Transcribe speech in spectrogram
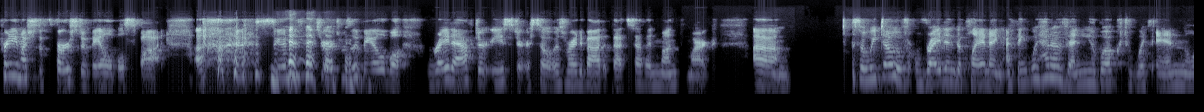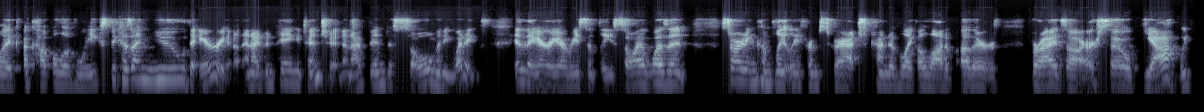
pretty much the first available spot uh, as soon as the church was available, right after Easter. So it was right about at that seven month mark. Um, so we dove right into planning. I think we had a venue booked within like a couple of weeks because I knew the area and I'd been paying attention and I've been to so mm. many weddings in the area recently. So I wasn't starting completely from scratch, kind of like a lot of other brides are. So yeah, we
